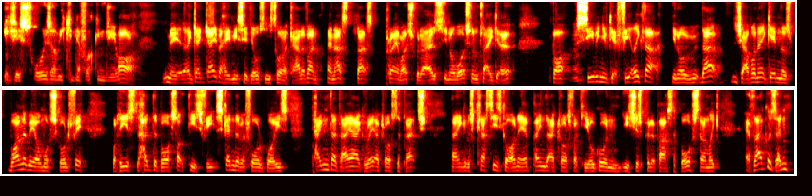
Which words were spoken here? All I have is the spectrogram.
He's as slow as a week in the fucking jail. Oh, mate, a guy behind me said he also he's torn a caravan, and that's that's pretty much what it is. You know, watching him try to get out. But see when you get feet like that, you know that Jablonec game. There's one that we almost scored for, where he's had the ball sucked to his feet, skinned about four boys, pinged a diag right across the pitch. I think it was Christie's got on it, pinged it across for Kyogo, and he's just put it past the post. And I'm like, if that goes in,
